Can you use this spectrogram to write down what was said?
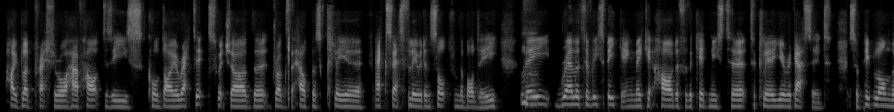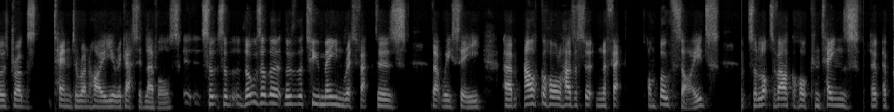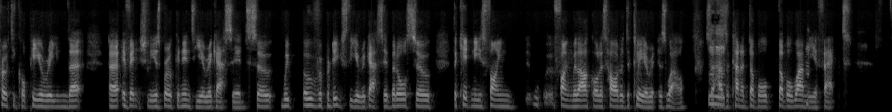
high blood pressure or have heart disease called diuretics, which are the drugs that help us clear excess fluid and salt from the body, mm-hmm. they, relatively speaking, make it harder for the kidneys to, to clear uric acid. So people on those drugs tend to run higher uric acid levels. So, so those are the those are the two main risk factors that we see. Um, alcohol has a certain effect on both sides. So lots of alcohol contains a, a protein called purine that uh, eventually is broken into uric acid. So we overproduce the uric acid, but also the kidneys find find with alcohol it's harder to clear it as well. So mm-hmm. it has a kind of double double whammy effect.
